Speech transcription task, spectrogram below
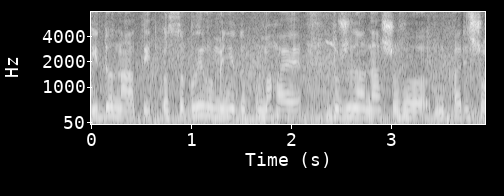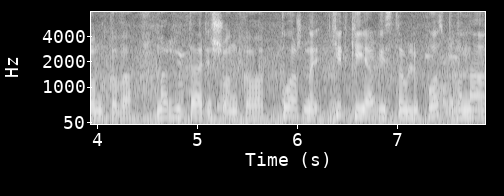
і донатить. Особливо мені допомагає дружина нашого Арішонкова, Маргарита Арішонкова. Кожна, тільки я виставлю пост, вона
